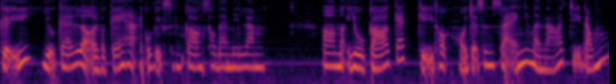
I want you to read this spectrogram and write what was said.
kỹ giữa cái lợi và cái hại của việc sinh con sau 35 à, mặc dù có các kỹ thuật hỗ trợ sinh sản nhưng mà nó chỉ đóng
